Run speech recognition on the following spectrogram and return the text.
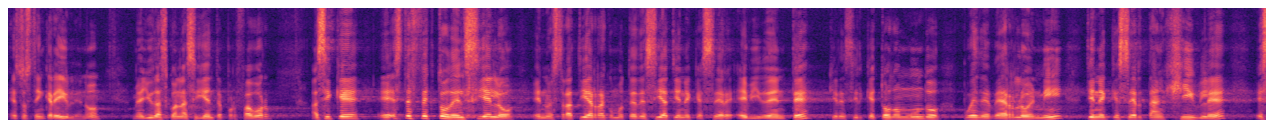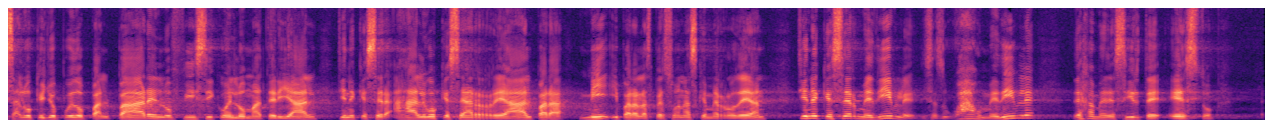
Esto está increíble, ¿no? ¿Me ayudas con la siguiente, por favor? Así que eh, este efecto del cielo en nuestra tierra, como te decía, tiene que ser evidente, quiere decir que todo mundo puede verlo en mí, tiene que ser tangible, es algo que yo puedo palpar en lo físico, en lo material, tiene que ser algo que sea real para mí y para las personas que me rodean, tiene que ser medible. Dices, wow, medible, déjame decirte esto,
